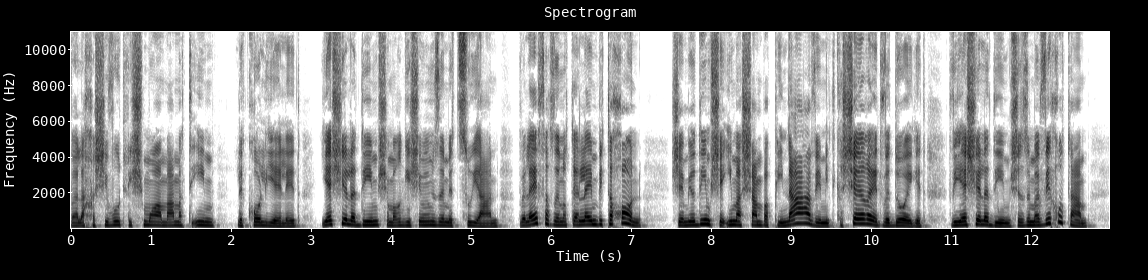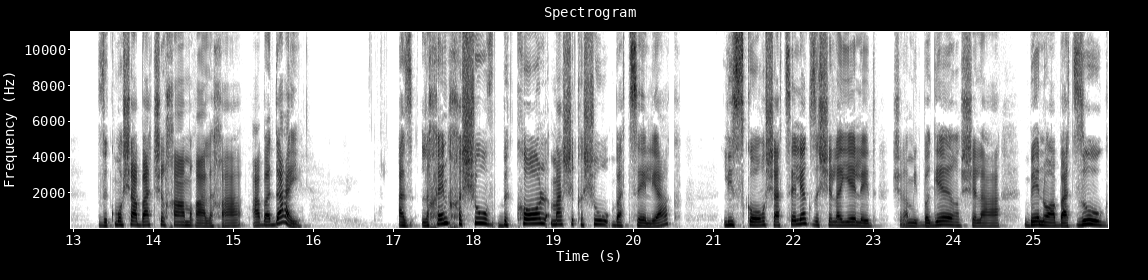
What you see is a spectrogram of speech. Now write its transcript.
ועל החשיבות לשמוע מה מתאים לכל ילד, יש ילדים שמרגישים עם זה מצוין, ולהפך זה נותן להם ביטחון, שהם יודעים שאימא שם בפינה והיא מתקשרת ודואגת, ויש ילדים שזה מביך אותם, וכמו שהבת שלך אמרה לך, אבא די. אז לכן חשוב בכל מה שקשור בצליאק, לזכור שהצליאק זה של הילד, של המתבגר, של הבן או הבת זוג,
